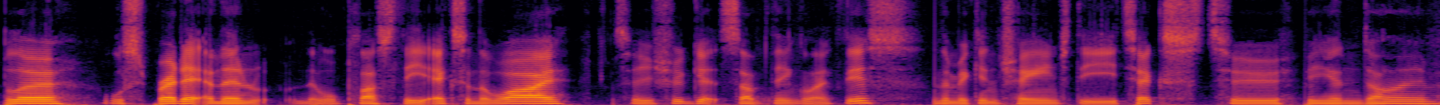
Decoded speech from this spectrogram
blur, we'll spread it, and then, then we'll plus the X and the Y. So you should get something like this. And then we can change the text to BN Dime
